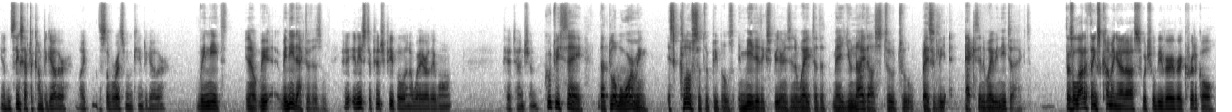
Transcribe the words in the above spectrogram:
you know, these things have to come together, like the civil rights movement came together. We need, you know, we we need activism. It, it needs to pinch people in a way, or they won't pay attention. Could we say that global warming is closer to people's immediate experience in a way that it may unite us to to basically act in the way we need to act? there's a lot of things coming at us which will be very, very critical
